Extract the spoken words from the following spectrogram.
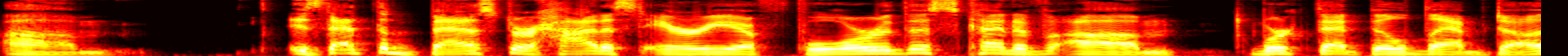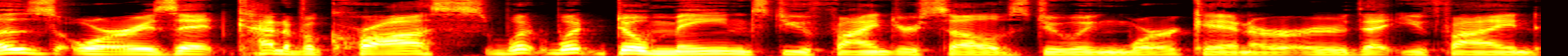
um is that the best or hottest area for this kind of um work that Build Lab does, or is it kind of across what what domains do you find yourselves doing work in, or, or that you find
